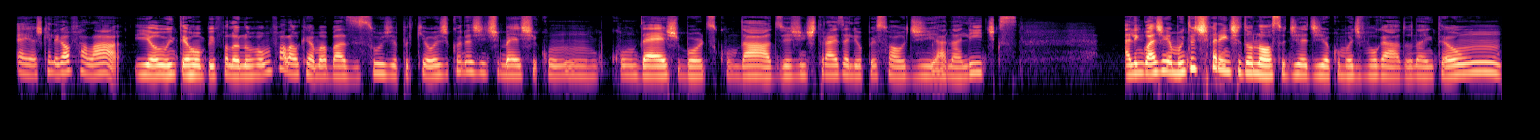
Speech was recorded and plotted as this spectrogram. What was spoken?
É, acho que é legal falar, e eu interrompi falando, vamos falar o que é uma base suja, porque hoje quando a gente mexe com, com dashboards, com dados, e a gente traz ali o pessoal de analytics, a linguagem é muito diferente do nosso dia a dia como advogado, né? Então,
